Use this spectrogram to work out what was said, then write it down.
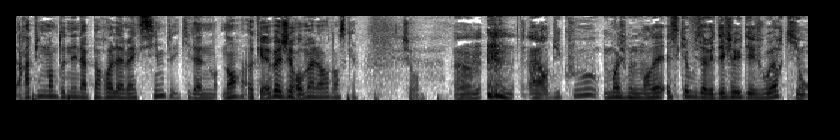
rapidement donner la parole à Maxime. Qu'il a... Non Ok, bah Jérôme alors dans ce cas. Jérôme. Euh, alors du coup, moi je me demandais, est-ce que vous avez déjà eu des joueurs qui ont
